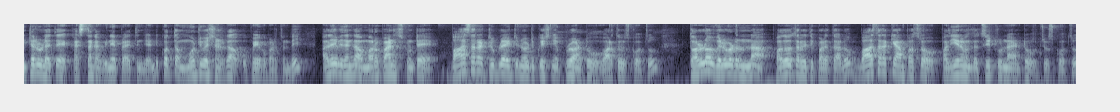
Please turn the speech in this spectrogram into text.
ఇంటర్వ్యూలు అయితే ఖచ్చితంగా వినే ప్రయత్నం చేయండి. కొత్త మోటివేషనల్గా ఉపయోగపడుతుంది. అదేవిధంగా మరో పాయింట్ చూసుకుంటే బాసర ట్రిపుల్ ఐటీ నోటిఫికేషన్ ఎప్పుడు అంటూ వార్త చూసుకోవచ్చు. త్వరలో వెలువడనున్న పదో తరగతి ఫలితాలు బాసర క్యాంపస్లో పదిహేను వందల సీట్లు ఉన్నాయంటూ చూసుకోవచ్చు.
